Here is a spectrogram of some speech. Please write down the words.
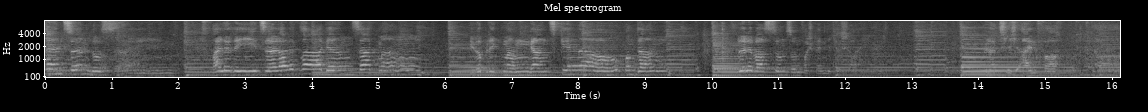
grenzenlos sein. Alle Rätsel, alle Fragen, sagt man, überblickt man ganz genau und dann würde was uns unverständlich erscheinen. Plötzlich einfach und klar.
